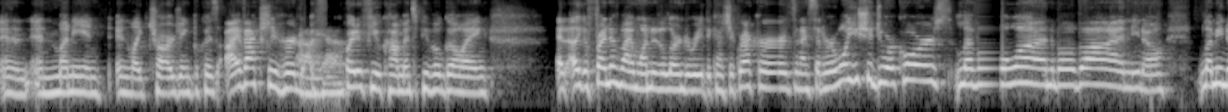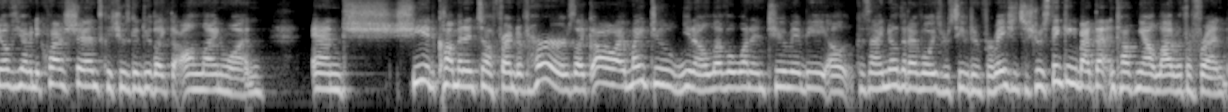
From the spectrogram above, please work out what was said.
and and money and and like charging because I've actually heard Oh, yeah. quite a few comments people going and like a friend of mine wanted to learn to read the Akashic records and I said to her, "Well, you should do our course level 1 blah blah blah and you know, let me know if you have any questions because she was going to do like the online one." and she had commented to a friend of hers like oh i might do you know level one and two maybe uh, because i know that i've always received information. So she was thinking about that and talking out loud with a friend.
